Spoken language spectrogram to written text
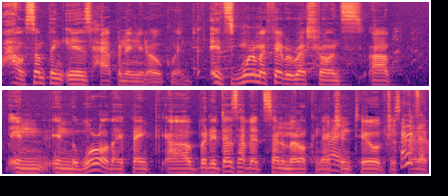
wow, something is happening in Oakland. It's one of my favorite restaurants. Uh, in in the world, I think. Uh, but it does have that sentimental connection Right. too of just And kind of.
